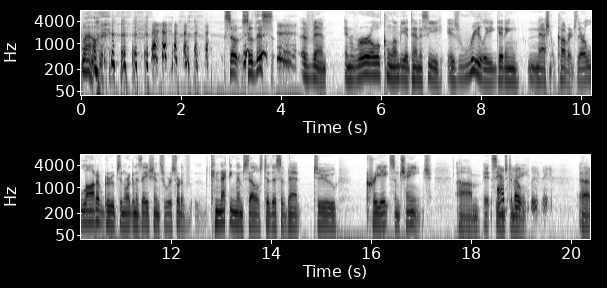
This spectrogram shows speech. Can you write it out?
Wow. so so this event in rural Columbia, Tennessee, is really getting national coverage. There are a lot of groups and organizations who are sort of connecting themselves to this event to create some change. Um, it seems Absolutely. to me. Uh,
